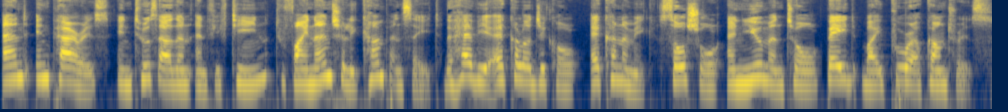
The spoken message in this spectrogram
and in Paris in 2015 to financially compensate the heavy ecological, economic, social, and human toll paid by poorer countries.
